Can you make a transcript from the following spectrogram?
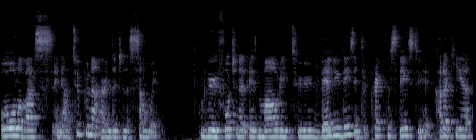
All of us in our tupuna are indigenous somewhere. We're very fortunate as Māori to value these and to practice these, to have karakia,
